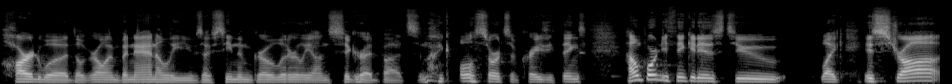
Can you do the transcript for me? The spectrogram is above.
hardwood, they'll grow on banana leaves. I've seen them grow literally on cigarette butts and like all sorts of crazy things. How important do you think it is to like is straw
